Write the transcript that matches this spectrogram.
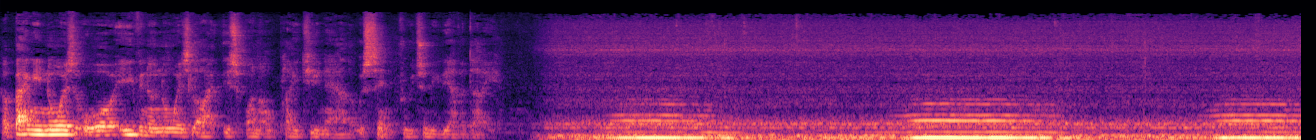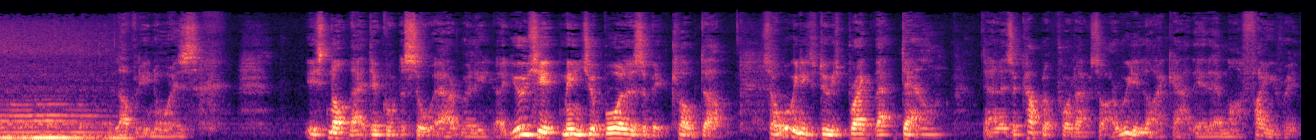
a banging noise or even a noise like this one I'll play to you now that was sent through to me the other day. It's not that difficult to sort out really. Usually it means your boiler's a bit clogged up. So what we need to do is break that down. Now there's a couple of products that I really like out there, they're my favourite.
